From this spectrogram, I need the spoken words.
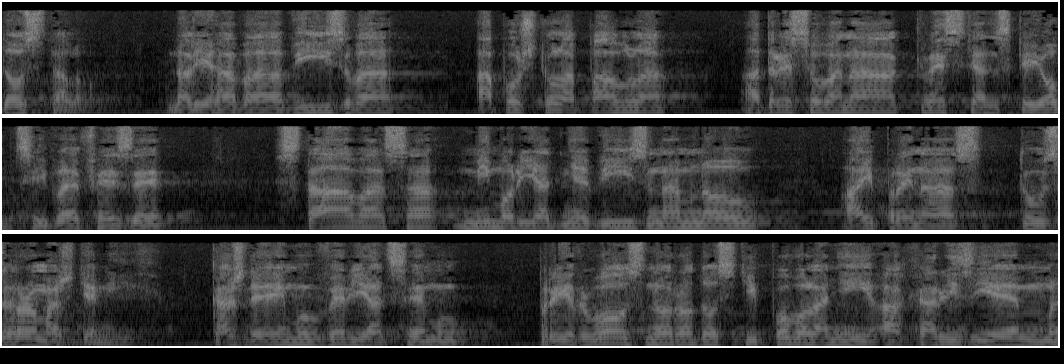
dostalo. Naliehavá výzva Apoštola Pavla, adresovaná kresťanskej obci v Efeze, stáva sa mimoriadne významnou aj pre nás tu zhromaždených. Každému veriacemu pri rôznorodosti povolaní a chariziem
